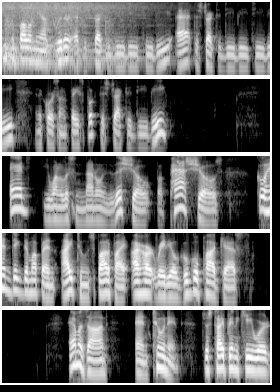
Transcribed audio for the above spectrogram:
You can follow me on Twitter at DistractedDBTV, at DistractedDBTV, and of course on Facebook, DistractedDB. And you want to listen not only to this show, but past shows, go ahead and dig them up on iTunes, Spotify, iHeartRadio, Google Podcasts, Amazon, and TuneIn. Just type in the keyword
